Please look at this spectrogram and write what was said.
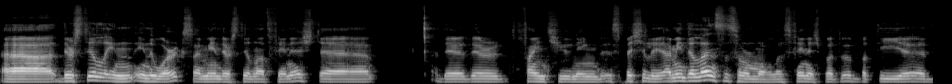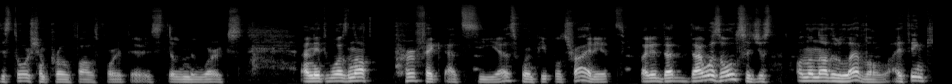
uh, they're still in in the works. I mean, they're still not finished. Uh, they're they're fine tuning, especially. I mean, the lenses are more or less finished, but but the uh, distortion profiles for it is still in the works, and it was not perfect at CES when people tried it, but it, that that was also just on another level. I think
